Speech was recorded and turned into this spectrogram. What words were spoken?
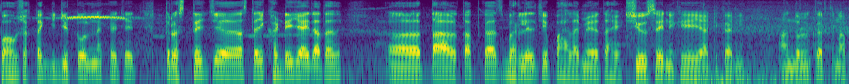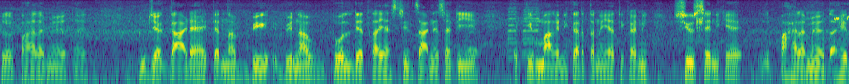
पाहू शकता की जे टोल नाक्याचे आहेत तर रस्त्याचे रस्त्याचे खड्डे जे आहेत आता ता तात्काळच भरलेले पाहायला मिळत आहे. शिवसैनिक हे या ठिकाणी आंदोलन करताना आपल्याला पाहायला मिळत आहेत. ज्या गाड्या आहेत त्यांना बि बिना टोल देता यासाठी जाण्यासाठी ती मागणी करताना या ठिकाणी शिवसैनिक हे पाहायला मिळत आहेत.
